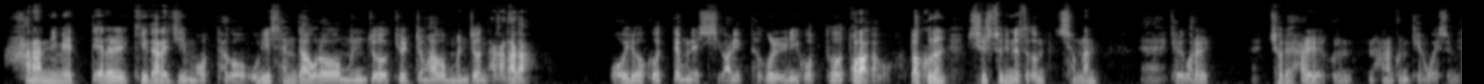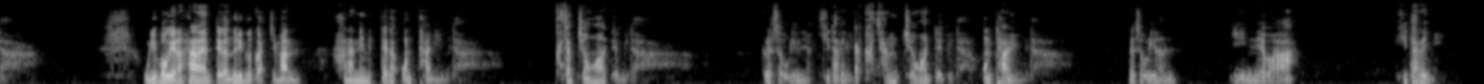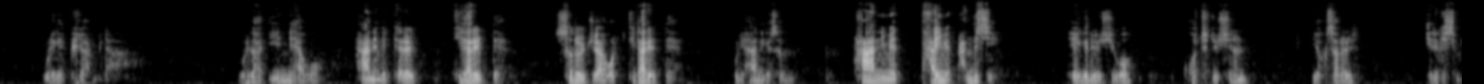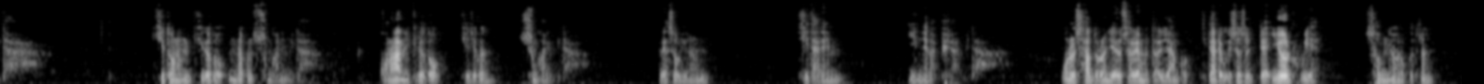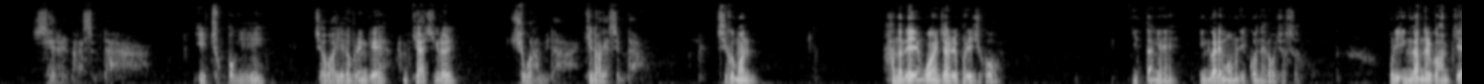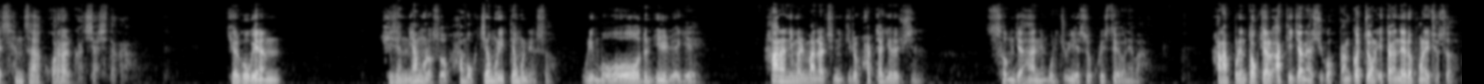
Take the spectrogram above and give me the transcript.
하나님의 때를 기다리지 못하고 우리 생각으로 먼저 결정하고 먼저 나가다가 오히려 그것 때문에 시간이 더 걸리고 더 돌아가고 또 그런 실수로 인해서 엄청난 결과를 초래할 그런 하는 그런 경우가 있습니다. 우리 보기에는 하나님 때가 느린 것 같지만 하나님의 때가 온 타임입니다. 가장 정확한 때입니다. 그래서 우리는요, 기다림이 가장 정확한 때입니다. 온 타임입니다. 그래서 우리는 인내와 기다림이 우리에게 필요합니다. 우리가 인내하고 하나님의 때를 기다릴 때, 설을 주하고 기다릴 때, 우리 하나님께서는 하나님의 타임에 반드시 해결해 주시고 고쳐주시는 역사를 일으키십니다. 기도는 기도도 응답은 순간입니다. 고난은 기도도 기적은 순간입니다. 그래서 우리는 기다림, 인내가 필요합니다. 오늘 사도는 예루살렘을 떠나지 않고 기다리고 있었을 때 열 후에 성령으로 그들은 세를 받았습니다. 이 축복이 저와 여러분에게 함께 하시기를 축원합니다. 기도하겠습니다. 지금은 하늘의 영광의 자리를 버리시고 이 땅에 인간의 몸을 입고 내려오셔서 우리 인간들과 함께 생사고락을 같이 하시다가 결국에는 희생양으로서 화목 제물이 되물에서 우리 모든 인류에게 하나님을 만날 수 있는 길을 활짝 열어주신 성자 하나님 우리 주 예수 그리스도의 은혜와 하나뿐인 독자를 아끼지 않으시고 강껏종을 이 땅에 내려 보내셔서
